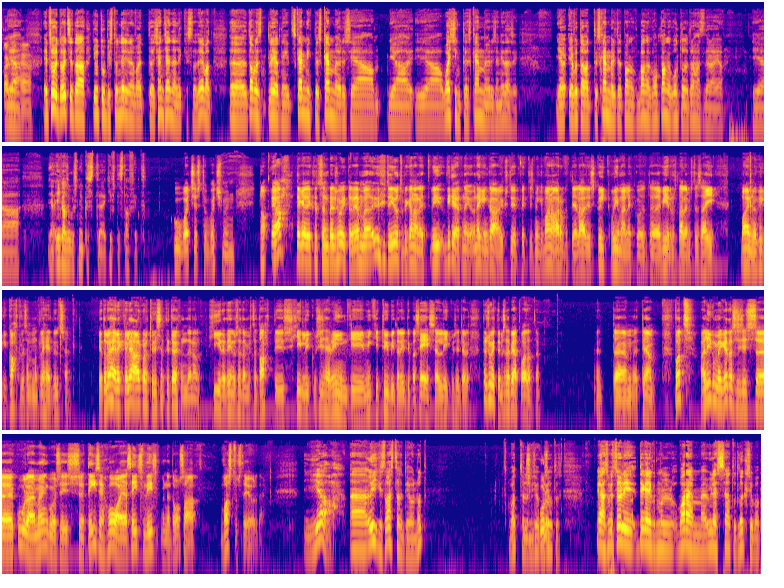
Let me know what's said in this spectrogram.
väga jaa. hea. et soovitan otsida, Youtube'ist on erinevaid chan- channel'id, kes seda teevad äh,, tavaliselt leiad neid scamming the scammers ja, ja, ja watching the scammers ja nii edasi. ja, ja võtavad skämmeritelt panga, panga, pangakontodelt rahasid ära ja, ja, ja igasugust niisugust äh, kihvti stuff'it. Who watches the Watchmen? nojah, tegelikult see on päris huvitav jah, ma ühte Youtube'i kanalit või videot nägin, ka, üks tüüp võttis mingi vana arvuti ja laadis kõikvõimalikud viirused alla, mis ta sai. Maailma kõige kahtlasemad lehed üldse. ja tal ühel hetkel jah, arvuti lihtsalt ei töötanud enam. hiir ei teinud seda, mis ta tahtis, hiir liikus ise ringi, mingid tüübid olid juba sees seal, liikusid ja päris huvitav oli seda pealt vaadata. et, ähm, et jah, vot, aga liigumegi edasi siis äh, kuulajamängu siis teise hooaja seitsmeteistkümnenda osa vastuste juurde. jaa äh,, õigesti vastanud ei olnud. vot selle, mis juhtus. Jaa, see oli tegelikult mul varem üles seatud lõks juba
